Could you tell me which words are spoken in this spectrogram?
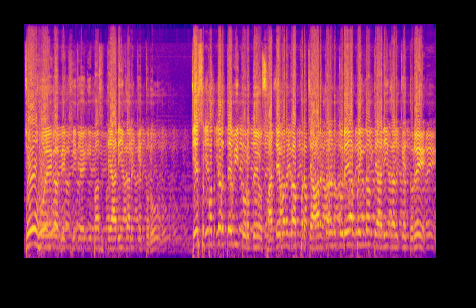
ਜੋ ਹੋਏਗਾ ਵੇਖੀ ਜਾਏਗੀ। ਬਸ ਤਿਆਰੀ ਕਰਕੇ ਤੁਰੋ। ਜਿਸ ਪੱਧਰ ਤੇ ਵੀ ਤੁਰਦੇ ਹੋ ਸਾਡੇ ਵਰਗਾ ਪ੍ਰਚਾਰ ਕਰਨ ਤੁਰਿਆ ਪਹਿਲਾਂ ਤਿਆਰੀ ਕਰਕੇ ਤੁਰੇ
